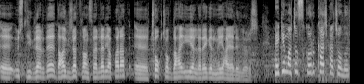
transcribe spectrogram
e, üst liglerde daha güzel transferler yaparak e, çok çok daha iyi yerlere gelmeyi hayal ediyoruz. Peki maçın skoru kaç kaç olur?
